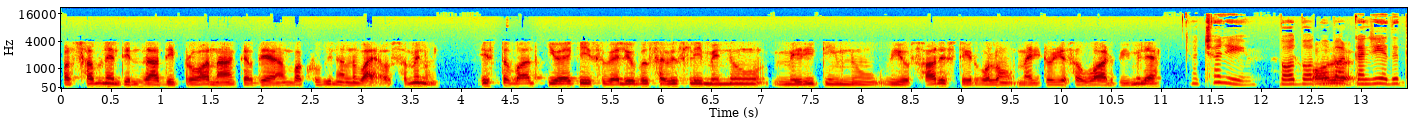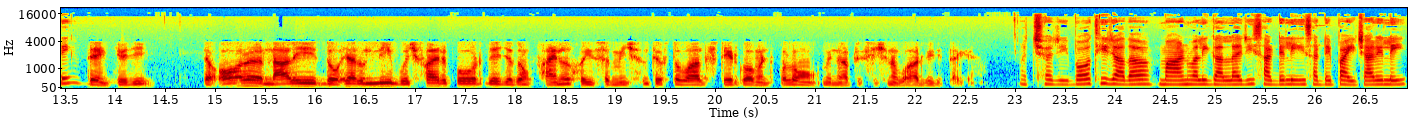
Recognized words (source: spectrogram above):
ਪਰ ਸਭ ਨੇ ਦਿਨ ਰਾਤ ਦੀ ਪਰਵਾਹ ਨਾ ਕਰਦਿਆਂ ਬਖੂਬੀ ਨਾਲ ਨਿਭਾਇਆ ਉਸ ਸਮੇਂ ਨੂੰ। ਇਸ ਤੋਂ ਬਾਅਦ ਕੀ ਹੋਇਆ ਕਿ ਇਸ ਵੈਲਿਊਏਬਲ ਸਰਵਿਸ ਲਈ ਮੈਨੂੰ ਮੇਰੀ ਟੀਮ ਨੂੰ ਵੀ ਉਹ ਸਾਰੇ ਸਟੇਟ ਵੱਲੋਂ ਮੈਰੀਟੋਰੀਅਸ ਅਵਾਰਡ ਵੀ ਮਿਲਿਆ। ਅੱਛਾ ਜੀ। ਬਹੁਤ ਬਹੁਤ ਮੁਬਾਰਕਾਂ ਜੀ ਇਹਦੇ ਤੇ। ਥੈਂਕ ਯੂ ਜੀ। ਤੇ ਔਰ ਨਾਲ ਹੀ 2019 ਬੁਸ਼ਫਾਇਰ ਰਿਪੋਰਟ ਦੇ ਜਦੋਂ ਫਾਈਨਲ ਹੋਈ ਸਬਮਿਸ਼ਨ ਤੇ ਉਸ ਤੋਂ ਬਾਅਦ ਸਟੇਟ ਗਵਰਨਮੈਂਟ ਵੱਲੋਂ ਮੈਨੂੰ ਐਪਰੀਸੀਏਸ਼ਨ ਅਵਾਰਡ ਵੀ ਦਿੱਤਾ ਗਿਆ। ਅੱਛਾ ਜੀ ਬਹੁਤ ਹੀ ਜ਼ਿਆਦਾ ਮਾਣ ਵਾਲੀ ਗੱਲ ਹੈ ਜੀ ਸਾਡੇ ਲਈ ਸਾਡੇ ਭਾਈਚਾਰੇ ਲਈ।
